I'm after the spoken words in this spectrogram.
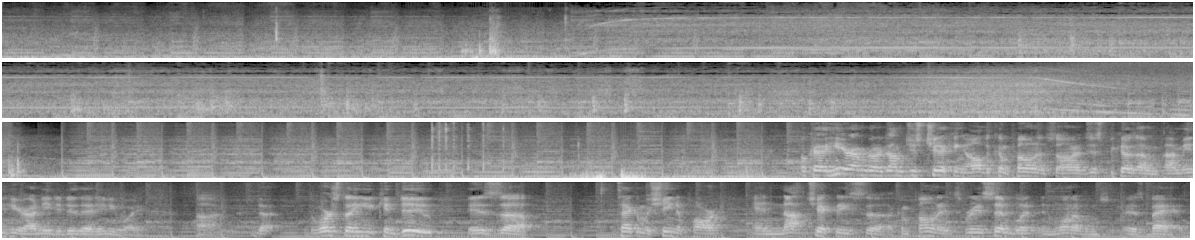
Okay, here I'm to, I'm just checking all the components on it just because I'm, I'm in here, I need to do that anyway. Uh, the, the worst thing you can do is uh, take a machine apart and not check these uh, components, reassemble it, and one of them is bad.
